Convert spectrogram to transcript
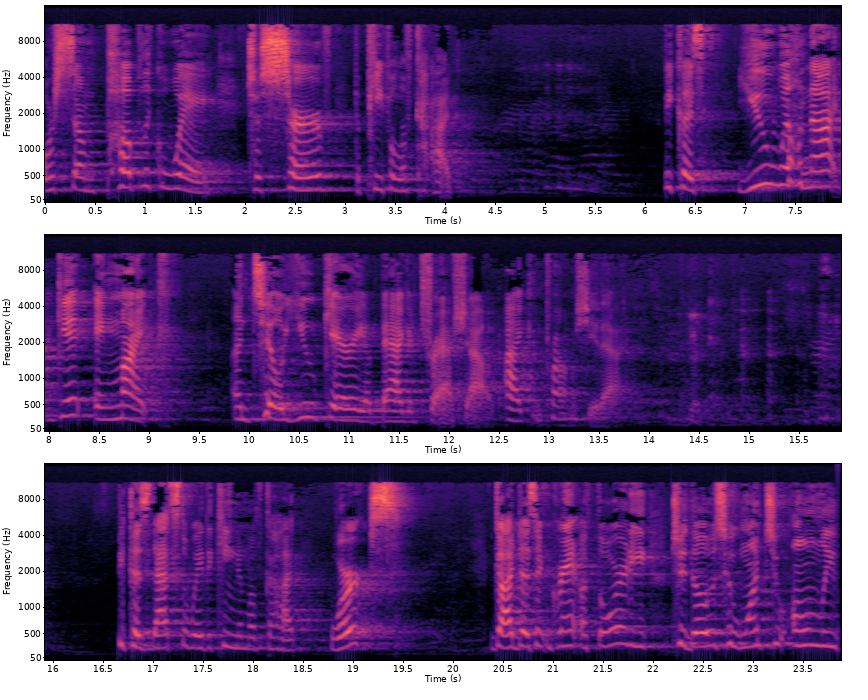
or some public way to serve the people of God. Because you will not get a mic until you carry a bag of trash out. I can promise you that because that's the way the kingdom of God works. God doesn't grant authority to those who want to only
